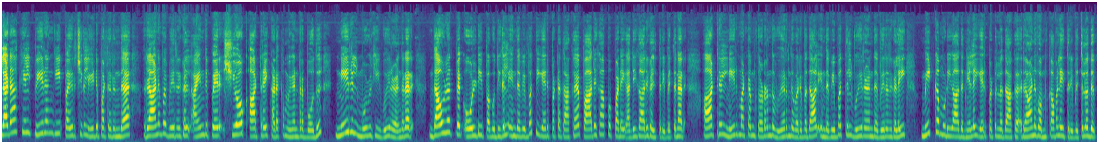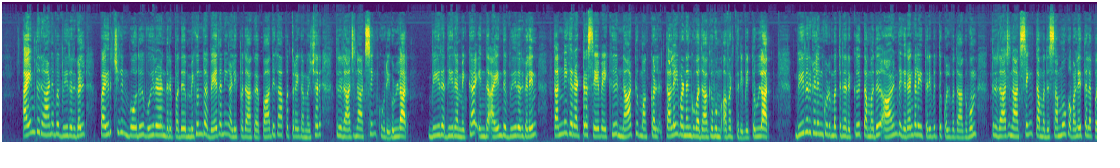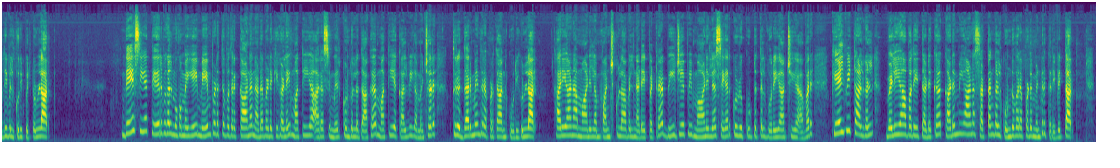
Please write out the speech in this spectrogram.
லடாக்கில் பீரங்கி பயிற்சியில் ஈடுபட்டிருந்த ராணுவ வீரர்கள் ஐந்து பேர் ஷியோக் ஆற்றை கடக்க முயன்றபோது நீரில் மூழ்கி உயிரிழந்தனர். தௌலத் பெக் ஓல்டி பகுதியில் இந்த விபத்து ஏற்பட்டதாக பாதுகாப்பு படை அதிகாரிகள் தெரிவித்தனர். ஆற்றில் நீர்மட்டம் தொடர்ந்து உயர்ந்து வருவதால் இந்த விபத்தில் உயிரிழந்த வீரர்களை மீட்க முடியாத நிலை ஏற்பட்டுள்ளதாக ராணுவம் கவலை தெரிவித்துள்ளது. ஐந்து ராணுவ வீரர்கள் பயிற்சியின் போது உயிரிழந்திருப்பது மிகுந்த வேதனை அளிப்பதாக பாதுகாப்புத்துறை அமைச்சர் திரு. ராஜ்நாத் சிங் கூறியுள்ளார். வீர தீரமிக்க இந்த ஐந்து வீரர்களின் தன்னிகரற்ற சேவைக்கு நாட்டு மக்கள் தலைவணங்குவதாகவும் அவர் தெரிவித்துள்ளார். வீரர்களின் குடும்பத்தினருக்கு தமது ஆழ்ந்த இரங்கலை தெரிவித்துக் கொள்வதாகவும் திரு. ராஜ்நாத் சிங் தமது சமூக வலைதள பதிவில் குறிப்பிட்டுள்ளார். தேசிய தேர்வுகள் முகமையை மேம்படுத்துவதற்கான நடவடிக்கைகளை மத்திய அரசு மேற்கொண்டுள்ளதாக மத்திய கல்வி அமைச்சர் திரு தர்மேந்திர பிரதான் கூறியுள்ளார். ஹரியானா மாநிலம் பஞ்ச்குலாவில் நடைபெற்ற பிஜேபி மாநில செயற்குழு கூட்டத்தில் உரையாற்றிய அவர் கேள்வித்தாள்கள் வெளியாவதை தடுக்க கடுமையான சட்டங்கள் கொண்டுவரப்படும் என்று தெரிவித்தார்.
